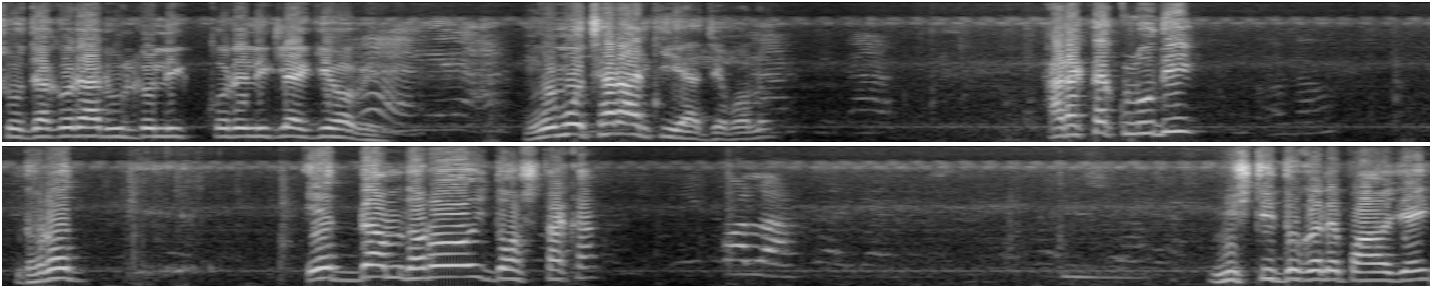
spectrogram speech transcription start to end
সোজা করে আর উল্টো লিখ করে লিখলে কি হবে? হ্যাঁ। মোমো ছাড়া আর কি আছে বলো? আর একটা ক্লু দিই ধরো এর দাম ধরো ওই দশ টাকা। কলা। মিষ্টির দোকানে পাওয়া যায়।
